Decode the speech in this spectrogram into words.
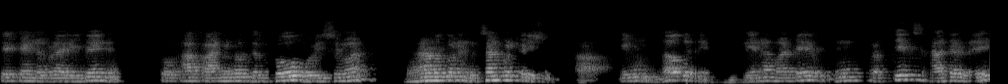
કે કઈ નબળાઈ રહી જાય ને તો આ પાણીનો જથ્થો ભવિષ્યમાં ઘણા લોકોને નુકસાન પણ કરી શકે. એવું ન બને. એના માટે હું પ્રત્યક્ષ હાજર રહી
